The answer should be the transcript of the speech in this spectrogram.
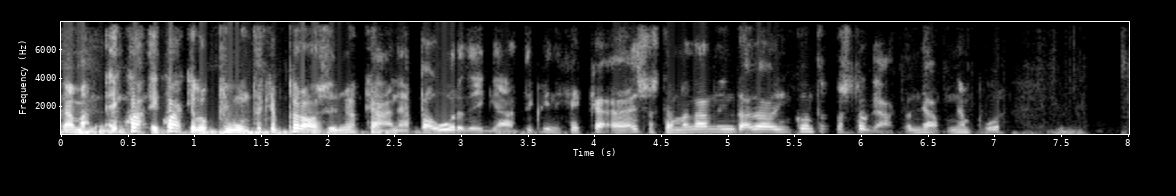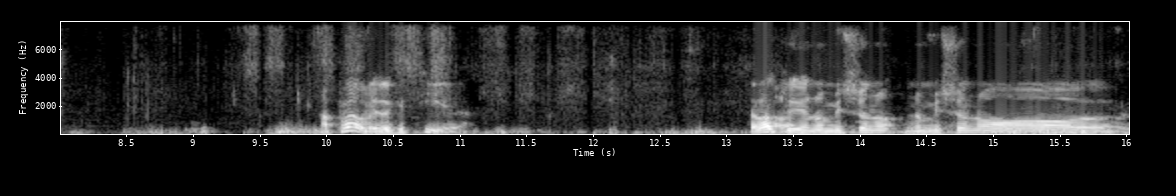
No, ma è qua, è qua che lo punta, che però se il mio cane ha paura dei gatti, quindi che ca- adesso stiamo andando in- incontro a sto gatto, andiamo, andiamo pure. Ah, però vedo che tira. Tra l'altro io non mi sono, non mi sono,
